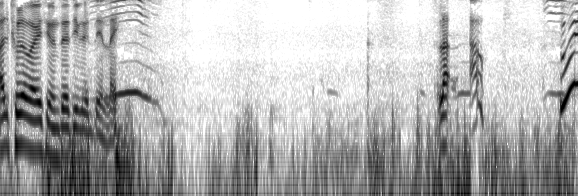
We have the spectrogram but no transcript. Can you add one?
अलि ठुलो भएपछि हुन्छ चिप्लेटी त्यसलाई ल आऊ उई!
